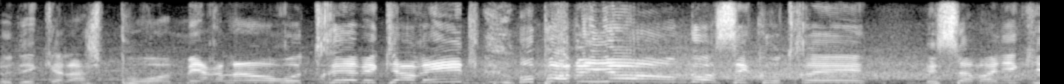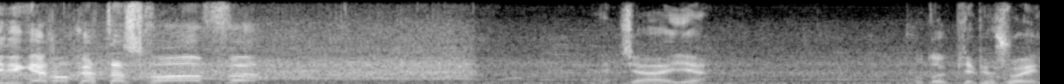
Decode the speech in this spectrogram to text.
Le décalage pour Merlin en retrait avec Harit. Aubameyang oh, c'est contré. Et Savanier qui dégage en catastrophe. Ndiaye. Pour qui a bien joué.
